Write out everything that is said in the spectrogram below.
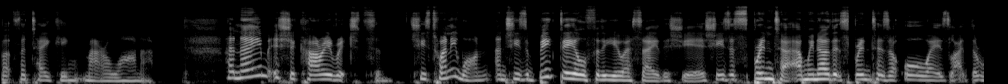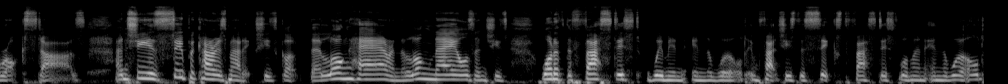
but for taking marijuana. Her name is Sha'Carri Richardson. She's 21 and she's a big deal for the USA this year. She's a sprinter, and we know that sprinters are always like the rock stars. And she is super charismatic. She's got the long hair and the long nails, and she's one of the fastest women in the world. In fact, she's the sixth fastest woman in the world.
